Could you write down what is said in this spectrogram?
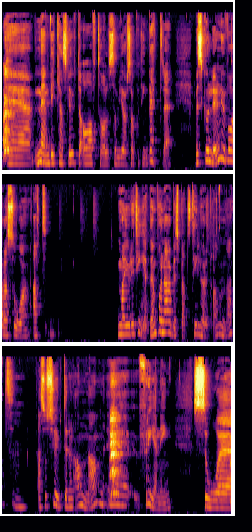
eh, men vi kan sluta avtal som gör saker och ting bättre. Men skulle det nu vara så att majoriteten på en arbetsplats tillhör ett annat, mm. alltså sluter en annan eh, förening, så... Eh...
